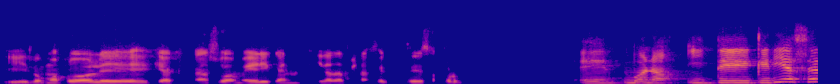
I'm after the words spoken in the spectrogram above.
y lo más probable es que acá en Sudamérica, en Argentina también afecte de esa forma. Eh, bueno, y te quería hacer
